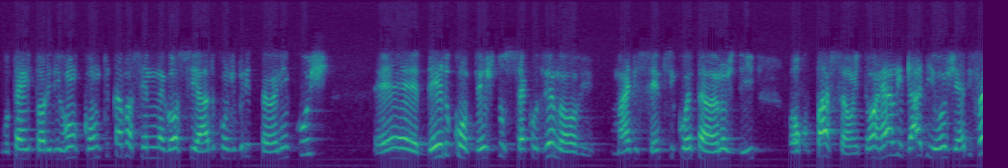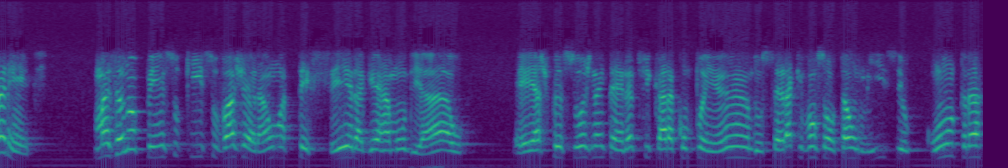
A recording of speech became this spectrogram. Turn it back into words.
o território de Hong Kong que estava sendo negociado com os britânicos é, desde o contexto do século XIX, mais de 150 anos de ocupação. Então a realidade hoje é diferente. Mas eu não penso que isso vá gerar uma terceira guerra mundial. É, as pessoas na internet ficaram acompanhando. Será que vão soltar um míssil contra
